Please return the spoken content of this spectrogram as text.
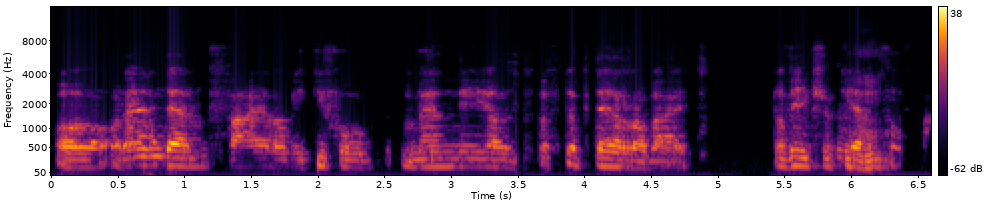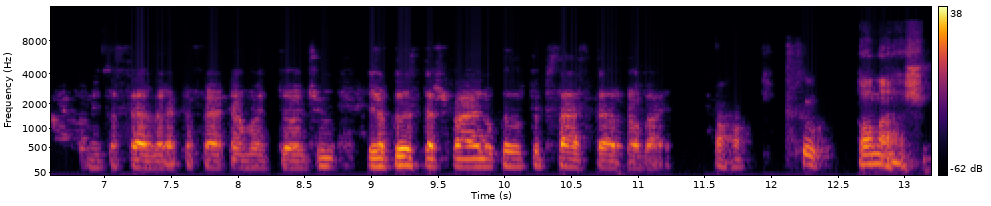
A, a render file, ami ki fog menni, az, az több terabájt. A végső kijátszó uh-huh. file, amit a szerverekre fel kell majd töltsünk, és a köztes fájlok azok több száz terabájt. Aha. Szó. Tamás,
